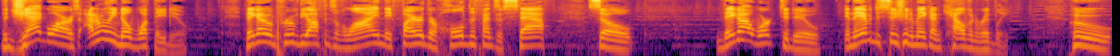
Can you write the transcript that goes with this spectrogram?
The Jaguars, I don't really know what they do. They got to improve the offensive line. They fired their whole defensive staff. So they got work to do, and they have a decision to make on Calvin Ridley, who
